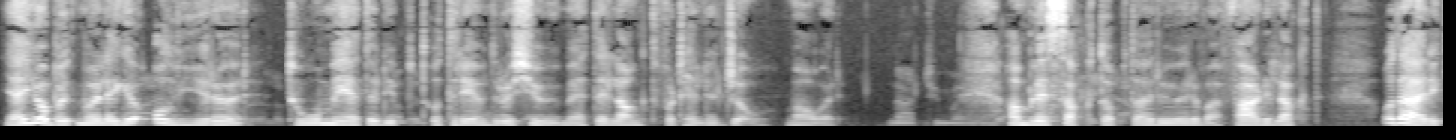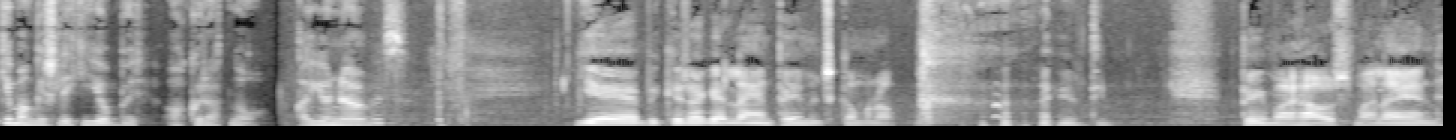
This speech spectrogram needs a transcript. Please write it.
Jeg jobbet med å legge oljerør To meter dypt og 320 meter langt, forteller Joe Mauer. Han ble sagt opp da røret var ferdiglagt, og det er ikke mange slike jobber akkurat nå. Are you nervous? Yeah, because I got land payments coming up. I have to pay my house, my land.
